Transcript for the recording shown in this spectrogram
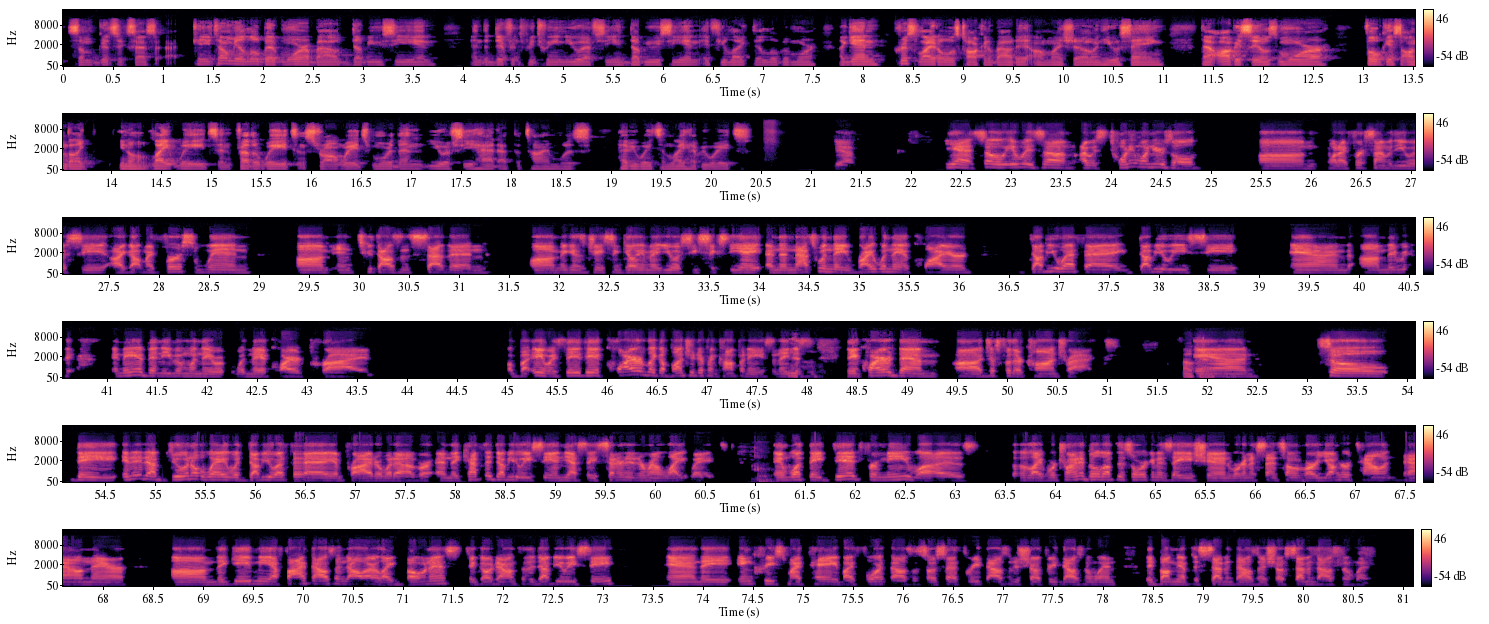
some good success. Uh, Can you tell me a little bit more about WC and and the difference between UFC and WEC, and if you liked it a little bit more? Again, Chris Lytle was talking about it on my show, and he was saying that obviously it was more focused on the like you know lightweights and featherweights and strong weights more than UFC had at the time was heavyweights and light heavyweights. Yeah, Yeah, so it was um I was 21 years old um when I first signed with UFC. I got my first win um in 2007 um against Jason Gilliam at UFC 68 and then that's when they right when they acquired WFA, WEC and um, they, they it may have been even when they were when they acquired Pride. Uh, But anyways, they they acquired like a bunch of different companies, and they just they acquired them uh, just for their contracts. Okay. And so they ended up doing away with WFA and Pride or whatever, and they kept the WEC. And yes, they centered it around lightweights. And what they did for me was like, we're trying to build up this organization. We're going to send some of our younger talent down there. Um, they gave me a five thousand dollar like bonus to go down to the WEC, and they increased my pay by four thousand. So instead of three thousand to show, three thousand to win, they bumped me up to seven thousand to show, seven thousand to win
